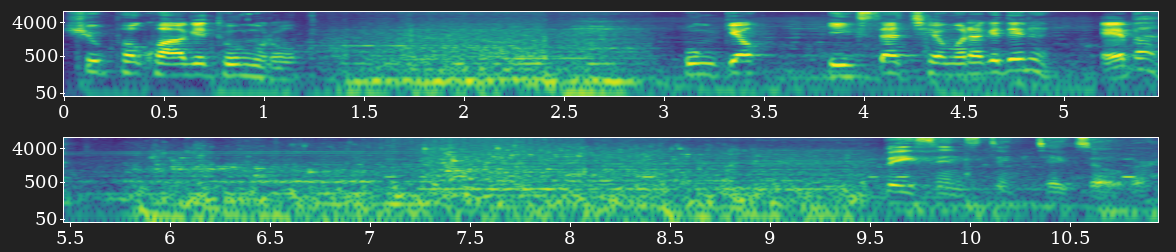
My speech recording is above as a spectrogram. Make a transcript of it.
슈퍼 과학의 도움으로 본격 익사 체험을 하게 되는 에반. Base instinct takes over.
